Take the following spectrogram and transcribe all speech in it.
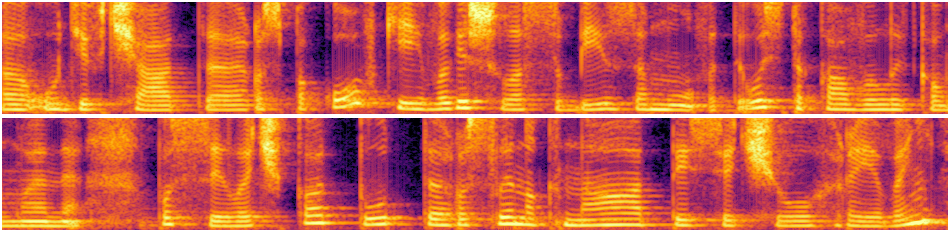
е, у дівчат е, розпаковки і вирішила собі замовити. Ось така велика у мене посилочка. Тут рослинок на 1000 гривень.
